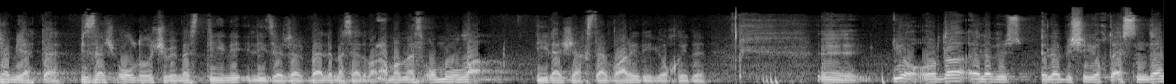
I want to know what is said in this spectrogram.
cəmiyyətdə bizdəki olduğu kimi məs dini liderlər bəlli məsələ var. Amma məs o molla deyilən şəxslər var idi, yox idi. E, yox, orada elə bir elə bir şey yoxdur. Əslində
